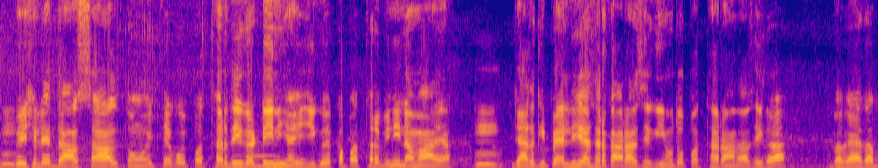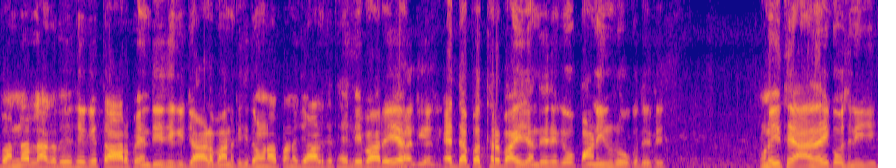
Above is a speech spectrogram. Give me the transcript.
ਹੂੰ। ਪਿਛਲੇ 10 ਸਾਲ ਤੋਂ ਇੱਥੇ ਕੋਈ ਪੱਥਰ ਦੀ ਗੱਡੀ ਨਹੀਂ ਆਈ ਜੀ। ਕੋਈ ਇੱਕ ਪੱਥਰ ਵੀ ਨਹੀਂ ਨਵਾਂ ਆਇਆ। ਹੂੰ। ਜਦ ਕਿ ਪਹਿਲੀਆਂ ਸਰਕਾਰਾਂ ਸੀਗੀਆਂ ਉਦੋਂ ਪੱਥਰ ਆਂਦਾ ਸੀਗਾ। ਬਗੈਦਾ ਬੰਨ ਲੱਗਦੇ ਸੀਗੇ ਤਾਰ ਪੈਂਦੀ ਸੀਗੀ ਜਾਲ ਬੰਨ ਕੇ ਜਿੱਦਾਂ ਹੁਣ ਆਪਾਂ ਨੇ ਜਾਲ 'ਚ ਥੈਲੇ ਪਾ ਰਹੇ ਆ ਹਾਂਜੀ ਹਾਂਜੀ। ਐਦਾਂ ਪੱਥਰ ਪਾਏ ਜਾਂਦੇ ਸੀਗੇ ਉਹ ਪਾਣੀ ਨੂੰ ਰੋਕਦੇ ਤੇ। ਹੁਣ ਇੱਥੇ ਆਉਂਦਾ ਹੀ ਕੁਛ ਨਹੀਂ ਜੀ।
